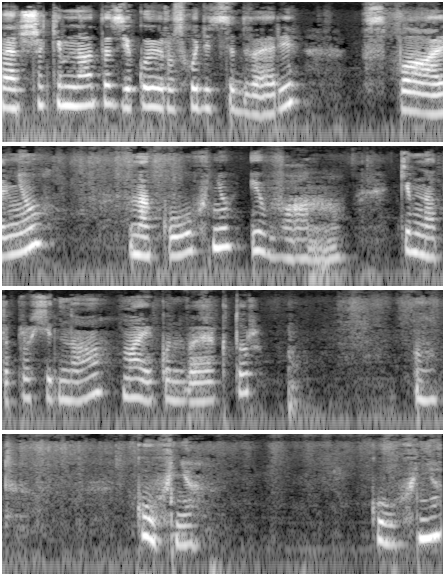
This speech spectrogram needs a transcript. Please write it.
перша кімната, з якої розходяться двері в спальню, на кухню і в ванну. Кімната прохідна, має конвектор. От. Кухня. Кухня.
